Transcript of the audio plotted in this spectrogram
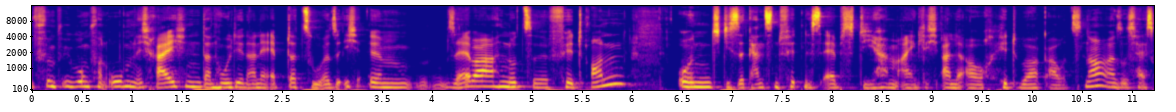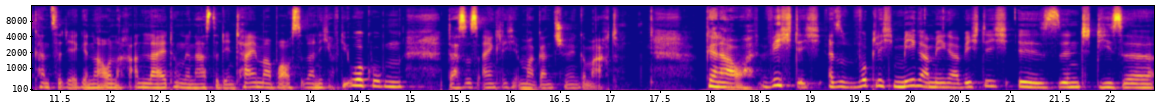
fünf Übungen von oben nicht reichen, dann hol dir deine App dazu. Also ich ähm, selber nutze FitOn und diese ganzen Fitness-Apps, die haben eigentlich alle auch Hit-Workouts. Ne? Also das heißt, kannst du dir genau nach Anleitung, dann hast du den Timer, brauchst du da nicht auf die Uhr gucken. Das ist eigentlich immer ganz schön gemacht. Genau, wichtig, also wirklich mega, mega wichtig äh, sind diese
